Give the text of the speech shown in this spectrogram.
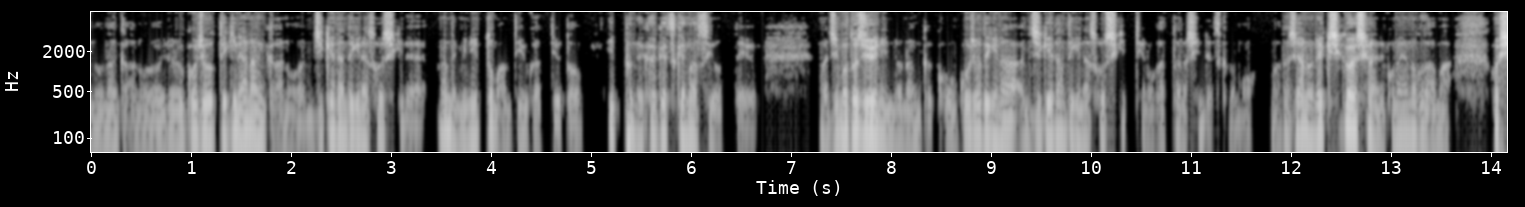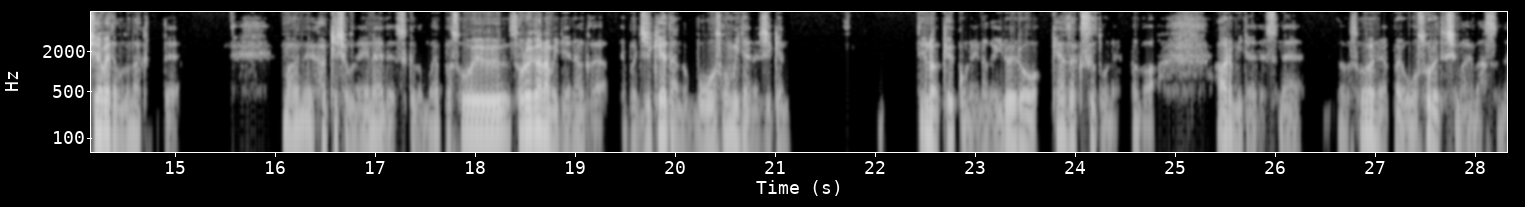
のなんかあの、いろいろ五条的ななんかあの、自警団的な組織で、なんでミニットマンっていうかっていうと、1分で駆けつけますよっていう、まあ、地元住人のなんかこう、五条的な自警団的な組織っていうのがあったらしいんですけども、私あの、歴史詳しくないんでこの辺のことはまあ、これ調べたことなくって、まあね、はっきりしたことは言えないですけども、やっぱそういう、それ絡みでなんか、やっぱ自警団の暴走みたいな事件っていうのは結構ね、なんかいろいろ検索するとね、なんかあるみたいですね。そういうのやっぱり恐れてしまいますね。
